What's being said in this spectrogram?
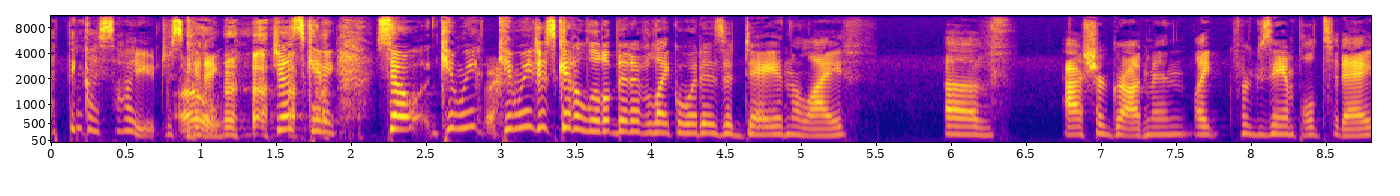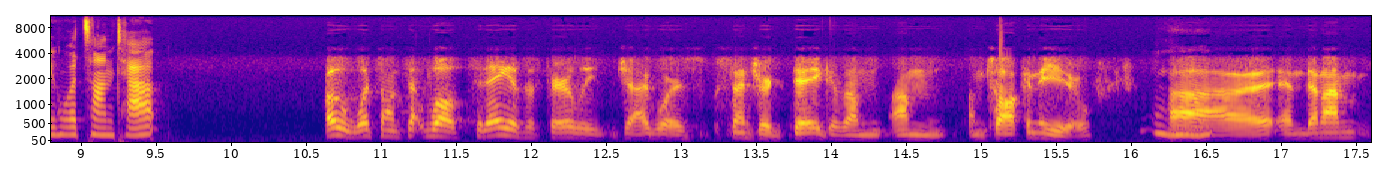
I think I saw you. Just kidding. just kidding. So can we can we just get a little bit of like what is a day in the life of Asher Grodman? Like for example, today, what's on tap? Oh, what's on? T- well, today is a fairly Jaguars centric day because I'm I'm I'm talking to you, uh, and then I'm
